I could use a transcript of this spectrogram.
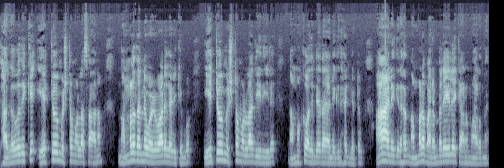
ഭഗവതിക്ക് ഏറ്റവും ഇഷ്ടമുള്ള സാധനം നമ്മൾ തന്നെ വഴിപാട് കഴിക്കുമ്പോൾ ഏറ്റവും ഇഷ്ടമുള്ള രീതിയിൽ നമുക്കും അതിന്റെതായ അനുഗ്രഹം കിട്ടും. ആ അനുഗ്രഹം നമ്മുടെ പരമ്പരയിലേക്കാണ് മാറുന്നത്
